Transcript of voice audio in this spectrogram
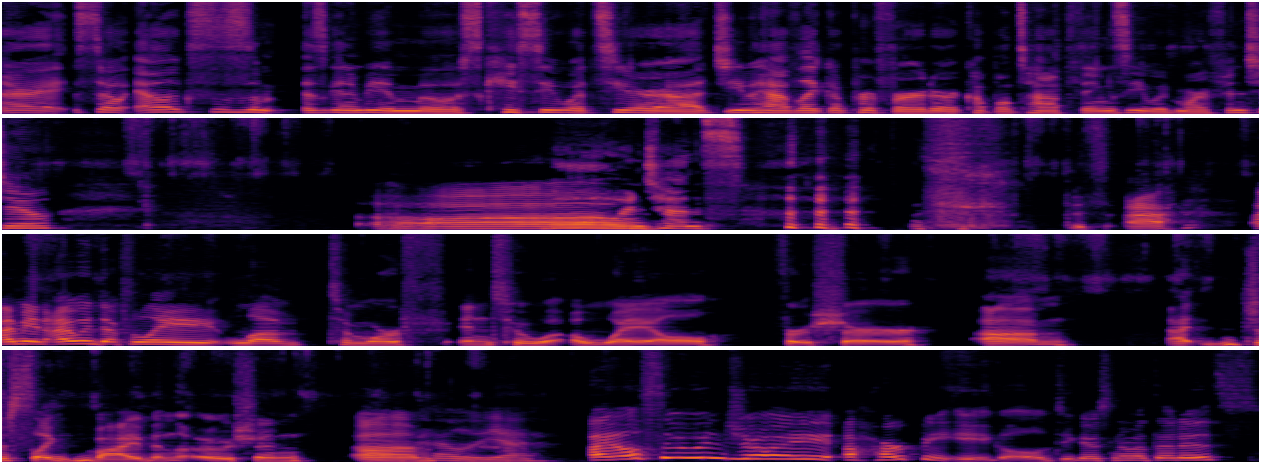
All right, so Alex is is going to be a moose. Casey, what's your? Uh, do you have like a preferred or a couple top things you would morph into? Oh, Oh, intense. this, ah, I mean, I would definitely love to morph into a whale for sure. Um, I just like vibe in the ocean. Um, hell yeah I also enjoy a harpy eagle. Do you guys know what that is?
